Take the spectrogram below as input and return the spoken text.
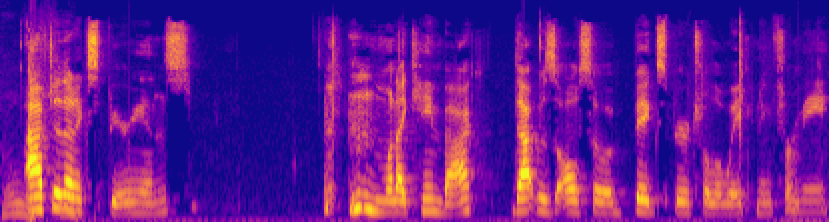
Holy After that experience, when I came back, that was also a big spiritual awakening for me,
